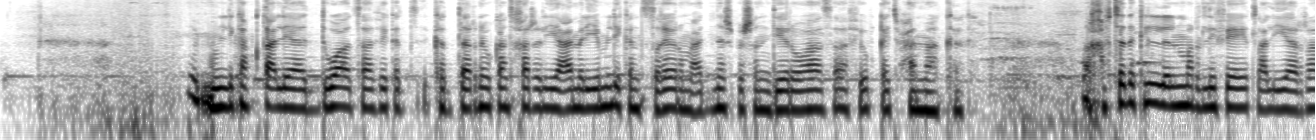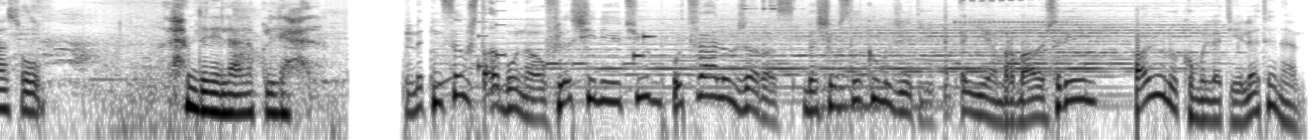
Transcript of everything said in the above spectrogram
ملي كنقطع عليها الدواء صافي كت- كتضرني وكانت خارجه ليا عملية. ملي كنت صغير وما عندناش باش نديروها صافي وبقيت بحال هكاك. خفت هذاك المرض اللي فيها يطلع ليا الراس و... الحمد لله على كل حال. ما تنساوش تابوناو في لاشين يوتيوب وتفعلوا الجرس باش يوصلكم الجديد أيام 24 عيونكم التي لا تنام.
